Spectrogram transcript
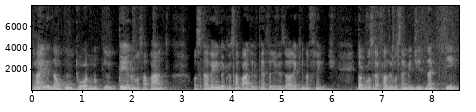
para ele dar o contorno inteiro no sapato, você tá vendo que o sapato ele tem essa divisória aqui na frente. Então o que você vai fazer? Você vai medir daqui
